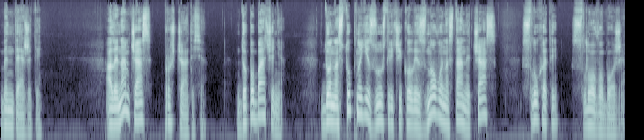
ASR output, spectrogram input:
бентежити. Але нам час прощатися. До побачення, до наступної зустрічі, коли знову настане час слухати Слово Боже.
